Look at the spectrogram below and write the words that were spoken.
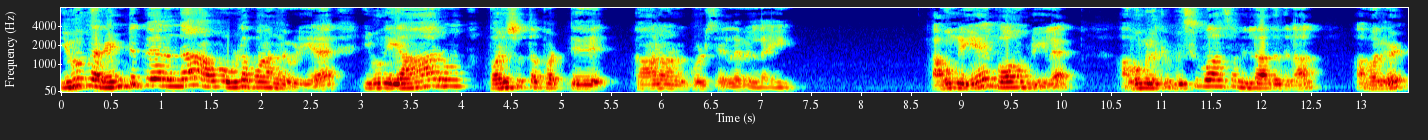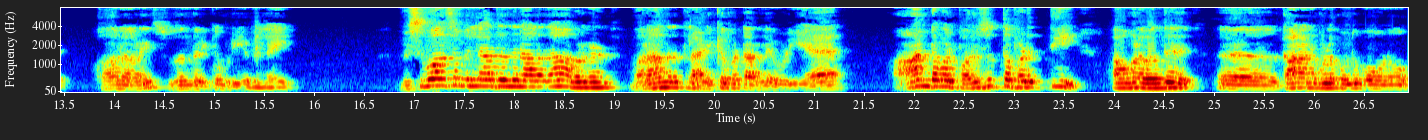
இவங்க ரெண்டு பேரும் தான் அவங்க உள்ள போனாங்களே ஒழிய இவங்க யாரும் பரிசுத்தப்பட்டு காணானுக்குள் செல்லவில்லை. அவங்க ஏன் போக முடியல? அவங்களுக்கு விசுவாசம் இல்லாததினால் அவர்கள் காணானை சுதந்திரிக்க முடியவில்லை. விசுவாசம் இல்லாததுனாலதான் அவர்கள் வனாந்திரத்தில் அழிக்கப்பட்டார்களே ஒழிய ஆண்டவர் பரிசுத்தப்படுத்தி அவங்கள வந்து காணானுக்குள்ள கொண்டு போகணும்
